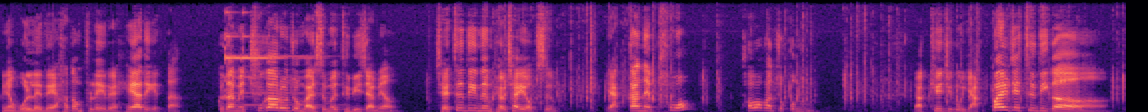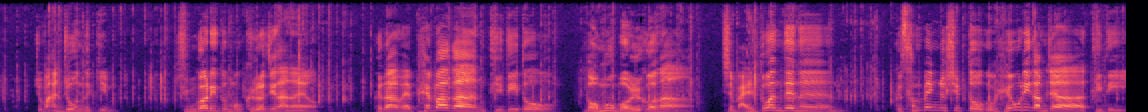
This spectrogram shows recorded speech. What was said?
그냥 원래 내 하던 플레이를 해야 되겠다. 그 다음에 추가로 좀 말씀을 드리자면 ZD는 별 차이 없음. 약간의 파워? 파워가 조금 약해지고 약발 ZD가 좀 안 좋은 느낌. 중거리도 뭐 그러진 않아요. 그 다음에 페바간 DD도 너무 멀거나 진짜 말도 안 되는 그 360도 그 회오리 감자 DD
